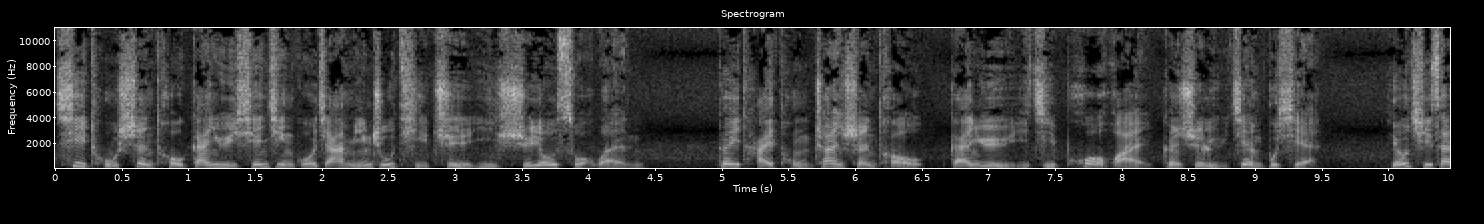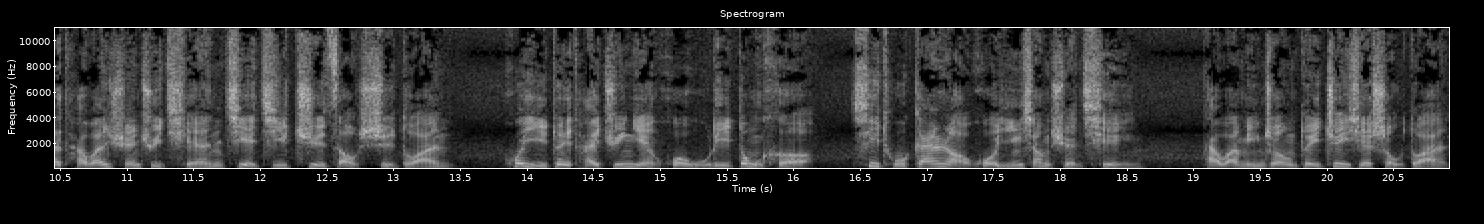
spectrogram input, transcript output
企图渗透干预先进国家民主体制已时有所闻，对台统战渗透干预以及破坏更是屡见不鲜。尤其在台湾选举前借机制造事端，会以对台军演或武力恫吓，企图干扰或影响选情。台湾民众对这些手段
